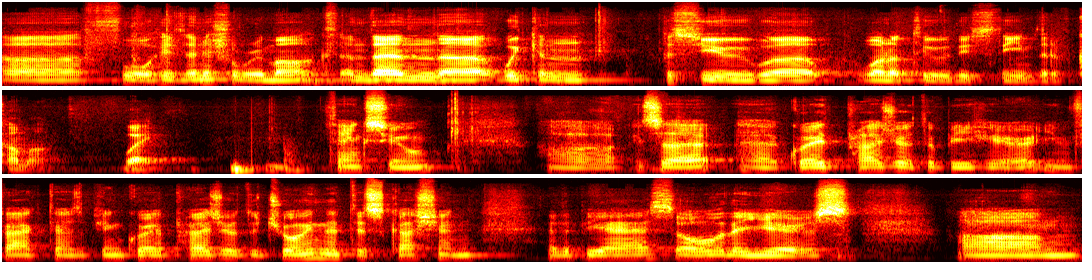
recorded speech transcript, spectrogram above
for his initial remarks, and then uh, we can pursue uh, one or two of these themes that have come up. Wei. Thanks, Hyun. Uh, it's a, a, great pleasure to be here. In fact, it has been a great pleasure to join the discussion at the BIS over the years. Um,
